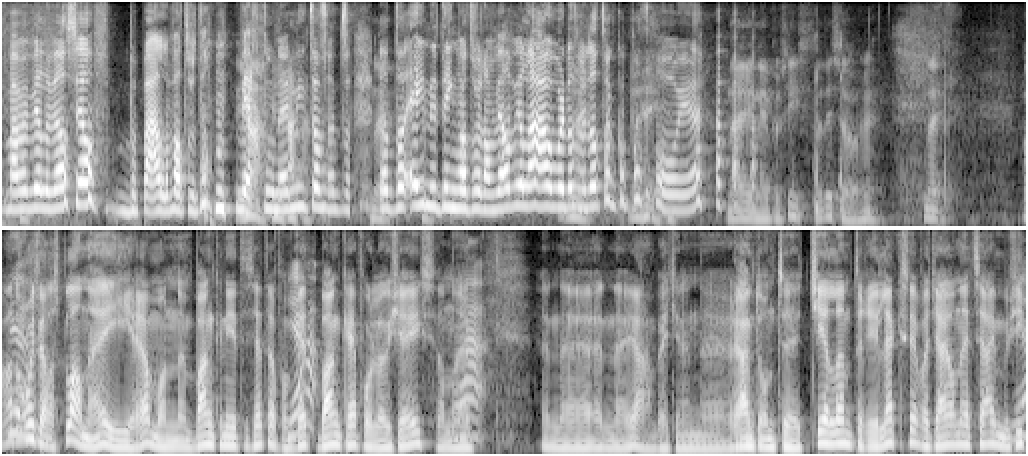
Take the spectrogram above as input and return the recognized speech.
Maar we willen wel zelf bepalen wat we dan wegdoen. En ja. niet dat, het, Nee. dat dat ene ding wat we dan wel willen houden, dat Nee. we dat dan kapot Nee. gooien. Nee, nee, precies. Dat is zo. Nee. nee. We hadden Ja. ooit wel eens plannen hè, hier hè, om een, een bank neer te zetten. Of een Ja. bedbank hè, voor logiers. Dan, eh, en, eh, en eh, ja, een beetje een eh, ruimte om te chillen, om te relaxen. Wat jij al net zei, muziek.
